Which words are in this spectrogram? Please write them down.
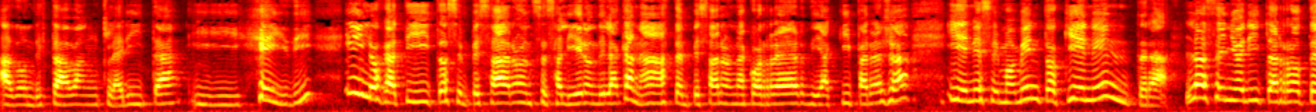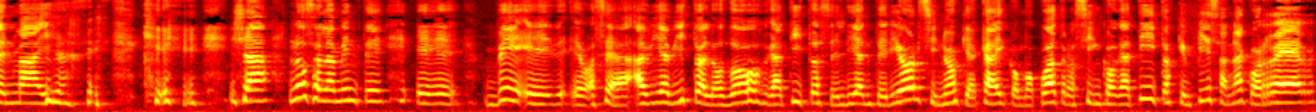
a donde estaban Clarita y Heidi y los gatitos empezaron, se salieron de la canasta, empezaron a correr de aquí para allá y en ese momento, ¿quién entra? La señorita Rottenmeier, que ya no solamente ve, eh, o sea, había visto a los dos gatitos el día anterior, sino que acá hay como cuatro o cinco gatitos que empiezan a correr,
